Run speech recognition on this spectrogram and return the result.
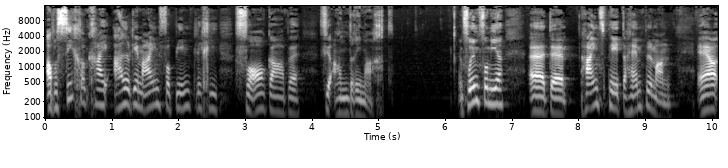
aber sicher keine allgemein verbindliche Vorgaben für andere macht. Ein Freund von mir, äh, der Heinz-Peter Hempelmann, er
